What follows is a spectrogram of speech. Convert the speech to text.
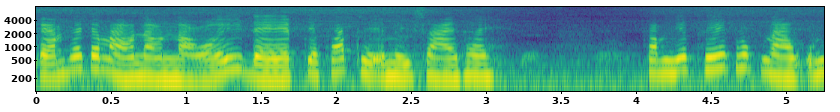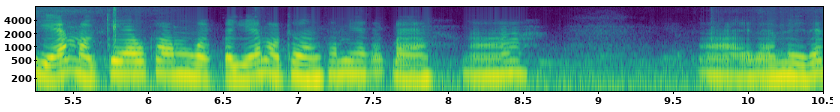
cảm thấy cái màu nào nổi, đẹp cho khách thì em mì xài thôi. Không nhất thiết lúc nào cũng vẽ màu keo không hoặc là vẽ màu thường không nha các bạn. Đó rồi đã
